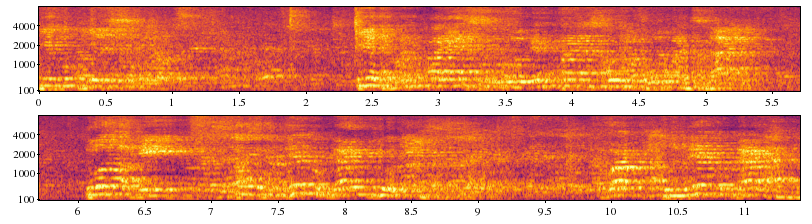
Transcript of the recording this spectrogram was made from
Pedro disse, Pedro, mas não parece, o governo parece coisa boa para a cidade. Toda vez, está em primeiro lugar em violência. Agora, em primeiro lugar,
